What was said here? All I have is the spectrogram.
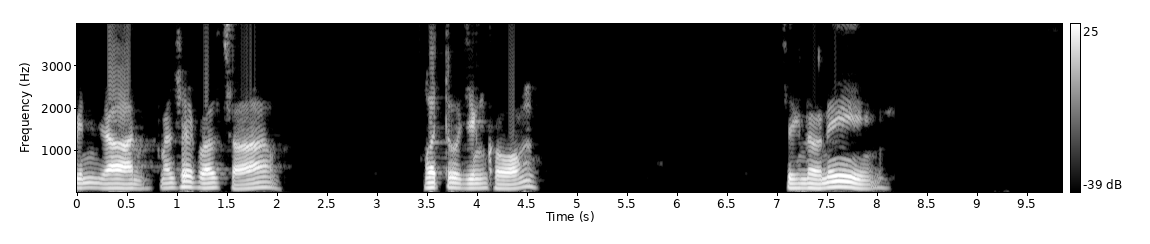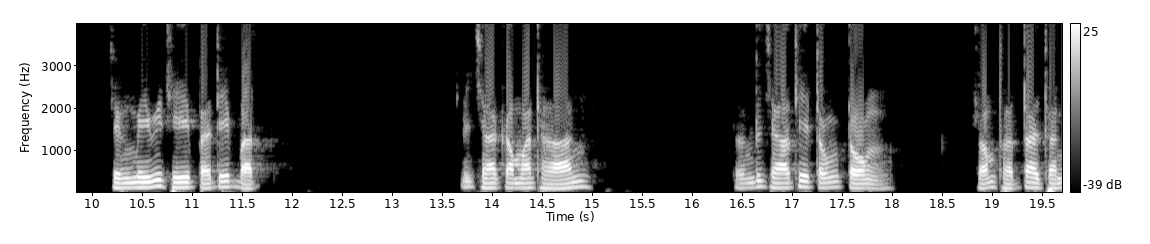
วิญญาณ ไม่ใช่ภาษาวัตถุจริงของสิ่งเหล่านี้ จึงมีวิธีปฏิบัติ วิชากรรมฐาน เป็นวิชาที่ตรงตรงสัมผัสได้ทัน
